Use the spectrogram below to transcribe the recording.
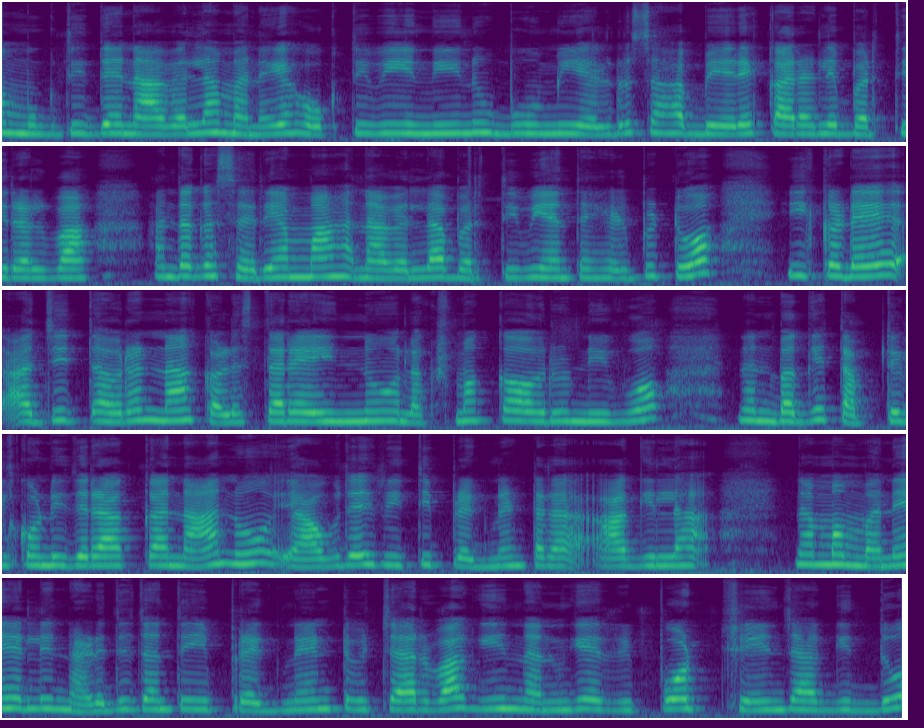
ಮುಗ್ದಿದ್ದೆ, ನಾವೆಲ್ಲ ಮನೆಗೆ ಹೋಗ್ತೀವಿ, ನೀನು, ಭೂಮಿ ಎಲ್ಲರೂ ಸಹ ಬೇರೆ ಕಾರಲ್ಲಿ ಬರ್ತೀರಲ್ವಾ? ಅಂದಾಗ ಸರಿ ಅಮ್ಮ ನಾವೆಲ್ಲ ಬರ್ತೀವಿ ಅಂತ ಹೇಳಿಬಿಟ್ಟು ಈ ಕಡೆ ಅಜಿತ್ ಅವರನ್ನು ಕಳಿಸ್ತಾರೆ. ಇನ್ನು ಲಕ್ಷ್ಮಕ್ಕ ಅವರು, ನೀವು ನನ್ನ ಬಗ್ಗೆ ತಪ್ಪು ತಿಳ್ಕೊಂಡಿದ್ದೀರಾ ಅಕ್ಕ? ನಾನು ಯಾವುದೇ ರೀತಿ ಪ್ರೆಗ್ನೆಂಟ್ ಆಗಿಲ್ಲ. ನಮ್ಮ ಮನೆಯಲ್ಲಿ ನಡೆದಿದ್ದಂಥ ಈ ಪ್ರೆಗ್ನೆಂಟ್ ವಿಚಾರವಾಗಿ ನನಗೆ ರಿಪೋರ್ಟ್ ಚೇಂಜ್ ಆಗಿದ್ದು,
